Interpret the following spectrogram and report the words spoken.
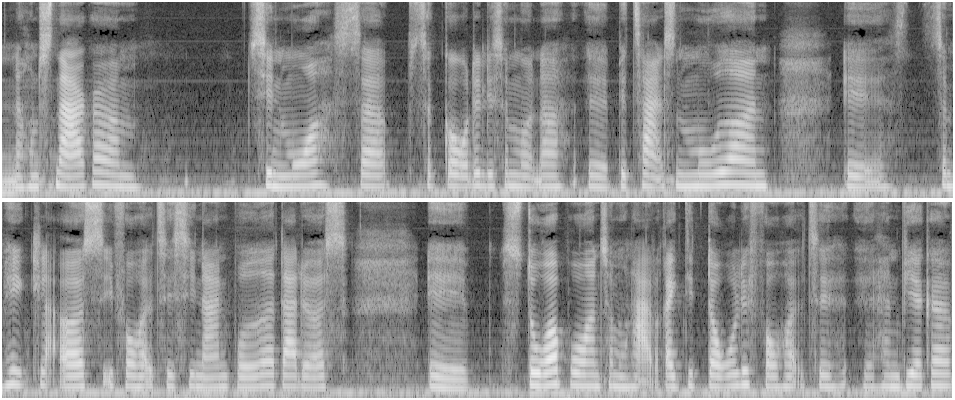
Når hun snakker om sin mor, så, så går det ligesom under øh, betegnelsen moderen, øh, som helt klart også i forhold til sine egne brødre, der er det også øh, storebroren, som hun har et rigtig dårligt forhold til. Øh, han virker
